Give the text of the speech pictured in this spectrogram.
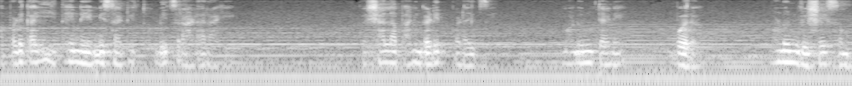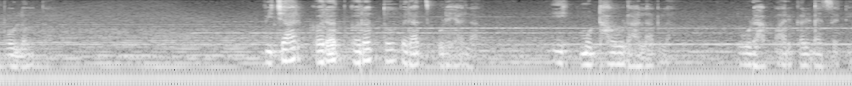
आपण काही इथे नेहमीसाठी थोडीच राहणार आहे. कशाला भानगडीत पडायचे? म्हणून त्याने बरं म्हणून विषय संपवला होता. विचार करत करत तो बराच पुढे आला. एक मोठा ओढा लागला. ओढा पार करण्यासाठी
